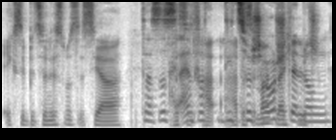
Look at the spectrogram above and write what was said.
Exhibitionismus ist ja, Das ist einfach hat- die hat Zuschaustellung,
